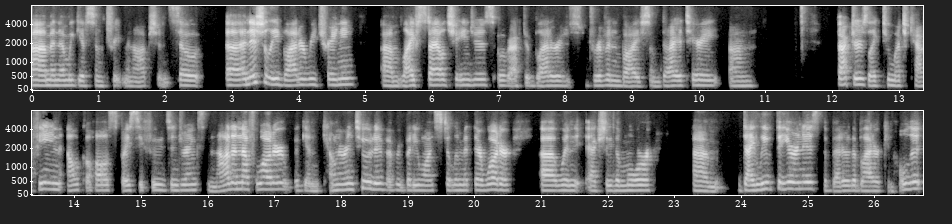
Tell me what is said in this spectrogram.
Um, and then we give some treatment options. So uh, initially, bladder retraining, um, lifestyle changes, overactive bladder is driven by some dietary um, factors like too much caffeine, alcohol, spicy foods and drinks, not enough water. Again, counterintuitive. Everybody wants to limit their water uh, when actually the more um, dilute the urine is, the better the bladder can hold it.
